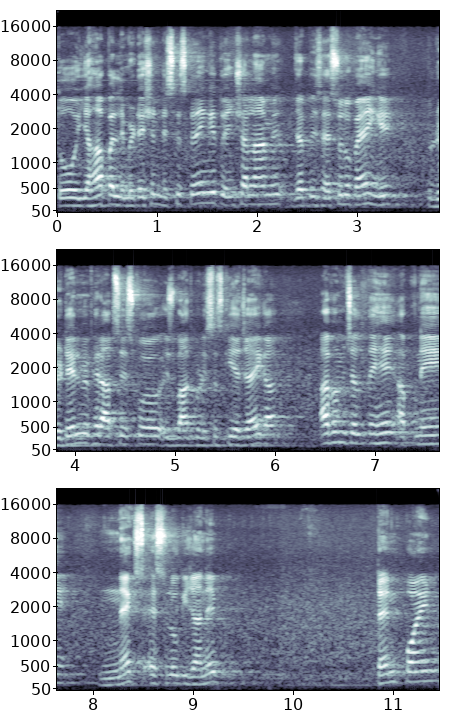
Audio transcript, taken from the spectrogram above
तो यहाँ पर लिमिटेशन डिस्कस करेंगे तो इंशाल्लाह हम जब इस एस पे आएँगे तो डिटेल में फिर आपसे इसको, इस बात को डिस्कस किया जाएगा। अब हम चलते हैं अपने नेक्स्ट एसएलओ की जानब। Ten point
